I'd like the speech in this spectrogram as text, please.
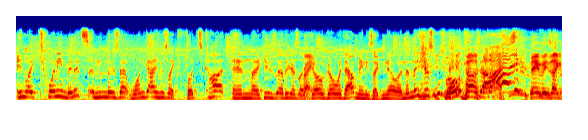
in like 20 minutes, and then there's that one guy who's like foot's caught, and like he's the other guy's like, Right. "Go, go without me," and he's like, "No," and then they just both Both die. die. They was like,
